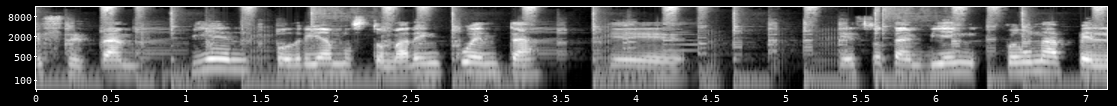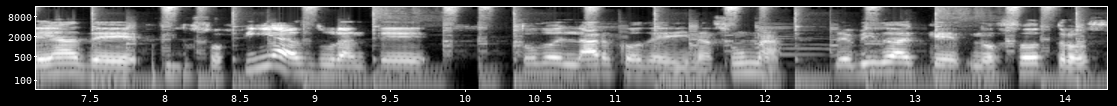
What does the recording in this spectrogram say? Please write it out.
este, también podríamos tomar en cuenta que, esto también fue una pelea de filosofías durante todo el arco de Inazuma, debido a que nosotros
